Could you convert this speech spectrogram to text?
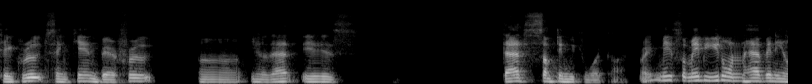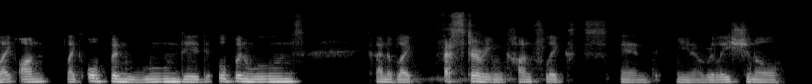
take root, sink in, bear fruit. Uh, you know, that is that's something we can work on, right? Maybe so maybe you don't have any like on like open wounded, open wounds, kind of like festering conflicts and you know relational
